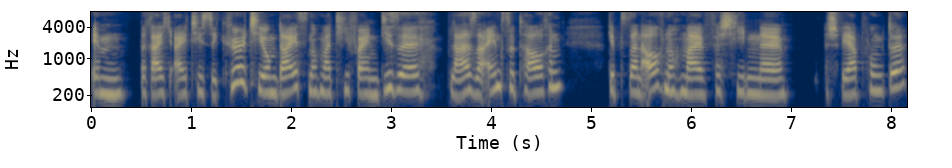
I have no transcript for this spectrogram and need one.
Im Bereich IT-Security, um da jetzt nochmal tiefer in diese Blase einzutauchen, gibt es dann auch nochmal verschiedene Schwerpunkte.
